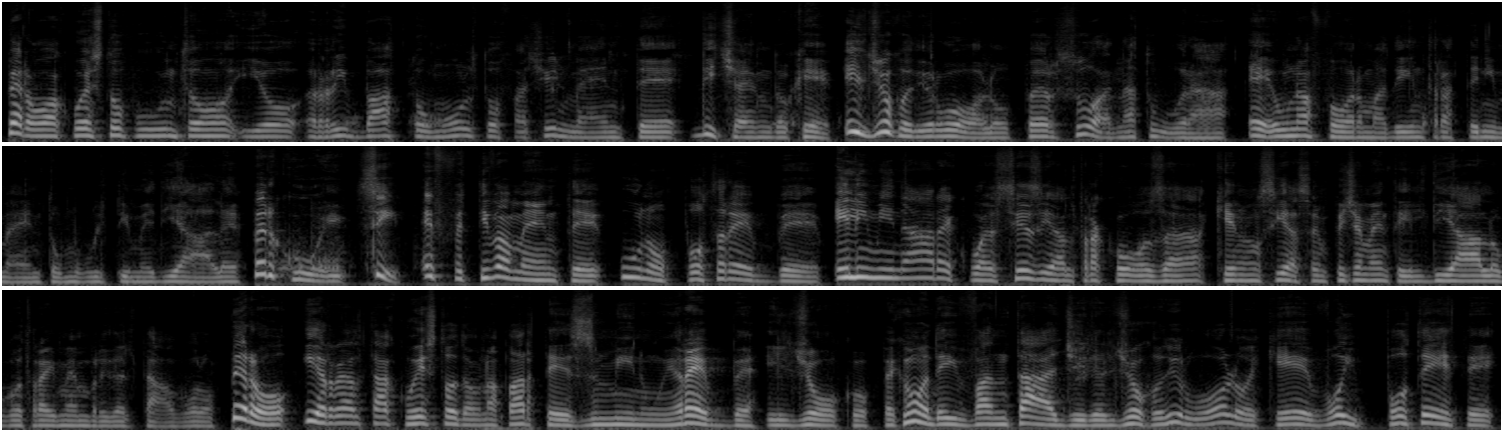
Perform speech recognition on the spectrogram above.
Però a questo punto io ribatto molto facilmente dicendo che il gioco di ruolo per sua natura è una forma di intrattenimento multimediale. Per cui sì, effettivamente uno potrebbe eliminare qualsiasi altra cosa che non sia semplicemente il dialogo tra i membri del tavolo. Però in realtà questo da una parte sminuirebbe il gioco, perché uno dei vantaggi del gioco di ruolo è che voi potete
